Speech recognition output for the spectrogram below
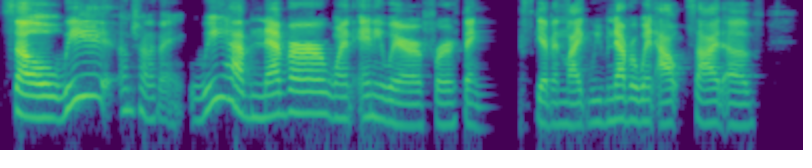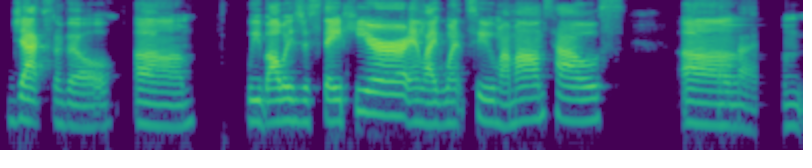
So we, I'm trying to think. We have never went anywhere for Thanksgiving. Like we've never went outside of Jacksonville. Um, we've always just stayed here and like went to my mom's house. Um, okay.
